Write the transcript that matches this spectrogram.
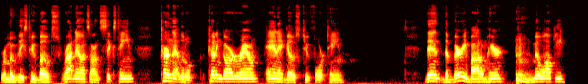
remove these two bolts. Right now it's on 16. Turn that little cutting guard around and it goes to 14. Then the very bottom here, Milwaukee,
